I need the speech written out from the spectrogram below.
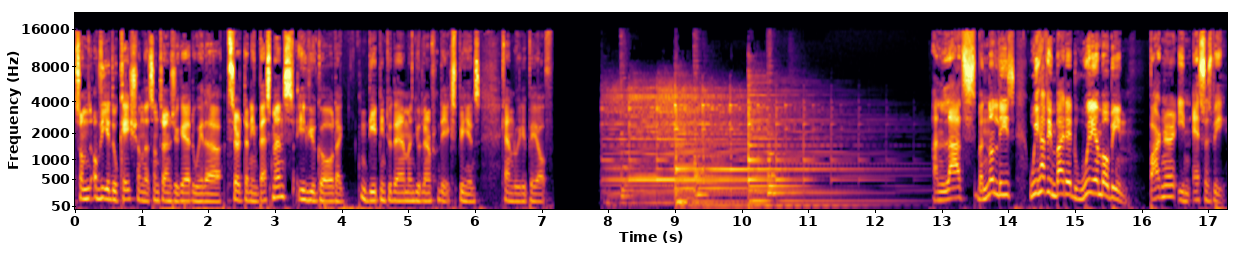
some of the education that sometimes you get with uh, certain investments, if you go like deep into them and you learn from the experience, can really pay off. And last but not least, we have invited William Bao Bean, partner in SOSV,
